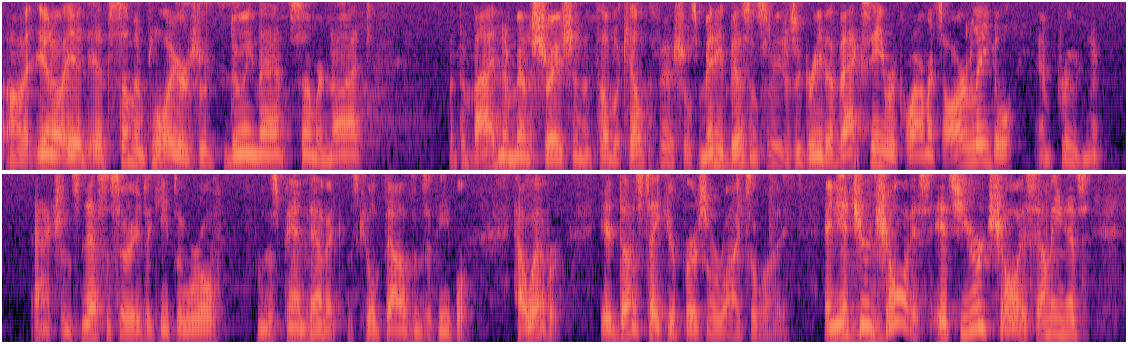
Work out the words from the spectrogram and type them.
Uh, you know, it, some employers are doing that, some are not. But the Biden administration and public health officials, many business leaders agree that vaccine requirements are legal and prudent actions necessary to keep the world from this pandemic that's killed thousands of people. However, it does take your personal rights away. And it's your mm-hmm. choice. It's your choice. I mean, it's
